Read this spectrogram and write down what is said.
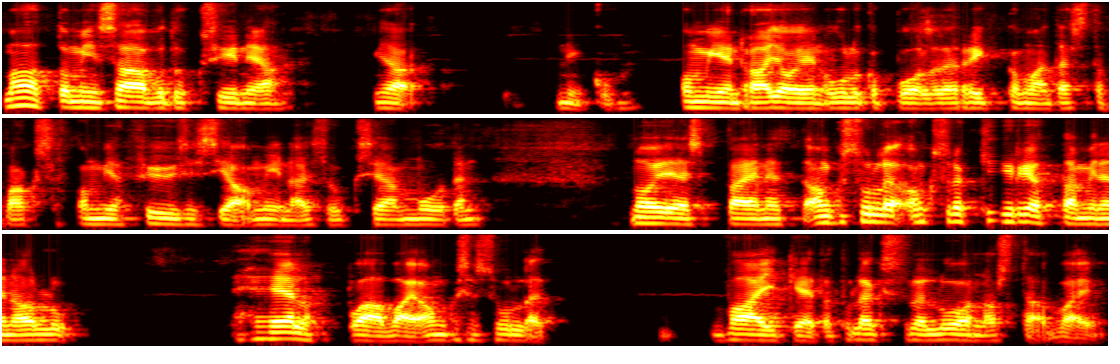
mahdottomiin saavutuksiin ja, ja niin kuin omien rajojen ulkopuolelle rikkomaan tässä tapauksessa omia fyysisiä ominaisuuksia ja muuten noin edespäin. Että onko, sulle, onko sulle kirjoittaminen ollut helppoa vai onko se sulle vaikeaa? Tuleeko se sulle luonnostaan vai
